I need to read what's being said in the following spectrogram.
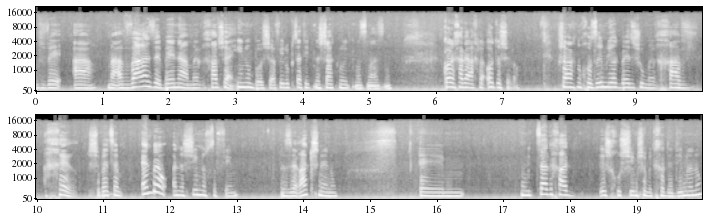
והמעבר הזה בין המרחב שהיינו בו, שאפילו קצת התנשקנו, התמזמזנו. כל אחד הלך לאוטו שלו. עכשיו אנחנו חוזרים להיות באיזשהו מרחב אחר, שבעצם אין בו אנשים נוספים, זה רק שנינו. אמ, מצד אחד יש חושים שמתחדדים לנו,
